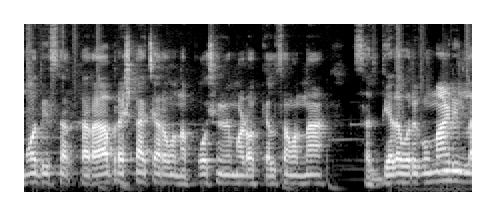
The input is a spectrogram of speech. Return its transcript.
ಮೋದಿ ಸರ್ಕಾರ ಭ್ರಷ್ಟಾಚಾರವನ್ನು ಪೋಷಣೆ ಮಾಡೋ ಕೆಲಸವನ್ನು ಸದ್ಯದವರೆಗೂ ಮಾಡಿಲ್ಲ.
